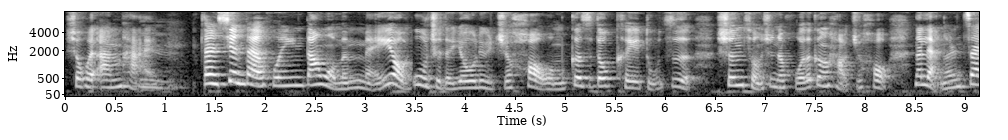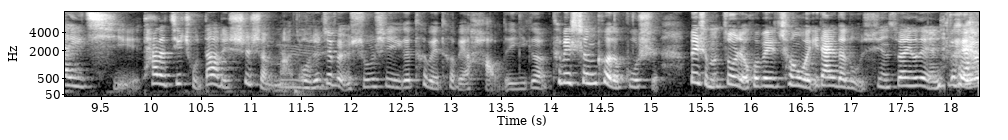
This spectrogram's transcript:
社会安排。但是现代婚姻，当我们没有物质的忧虑之后，我们各自都可以独自生存，甚至活得更好之后，那两个人在一起，它的基础到底是什么？我觉得这本书是一个特别特别好的一个特别深刻的故事。为什么作者会被称为意大利的鲁迅？虽然有点对，有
